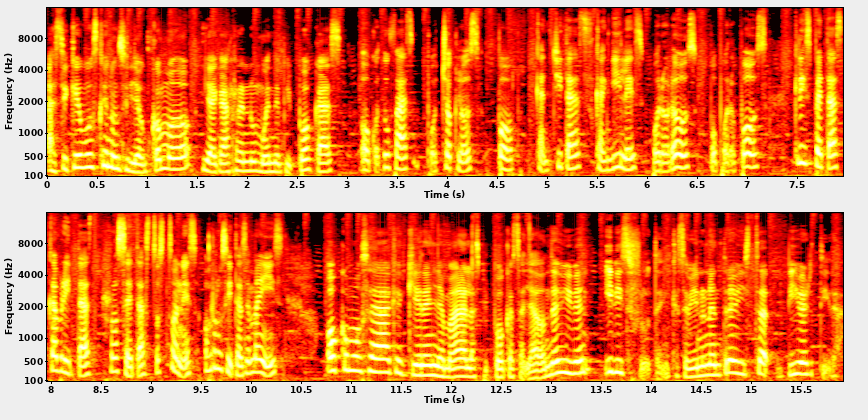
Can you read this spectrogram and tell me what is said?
Así que busquen un sillón cómodo y agarren un buen de pipocas, o cotufas, pochoclos, pop, canchitas, canguiles, pororos, poporopos, crispetas, cabritas, rosetas, tostones o rositas de maíz, o como sea que quieren llamar a las pipocas allá donde viven y disfruten, que se viene una entrevista divertida.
